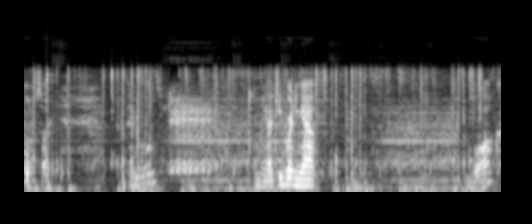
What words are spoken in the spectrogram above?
Oh, sorry. Emerald? Oh my god, I keep writing F block.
